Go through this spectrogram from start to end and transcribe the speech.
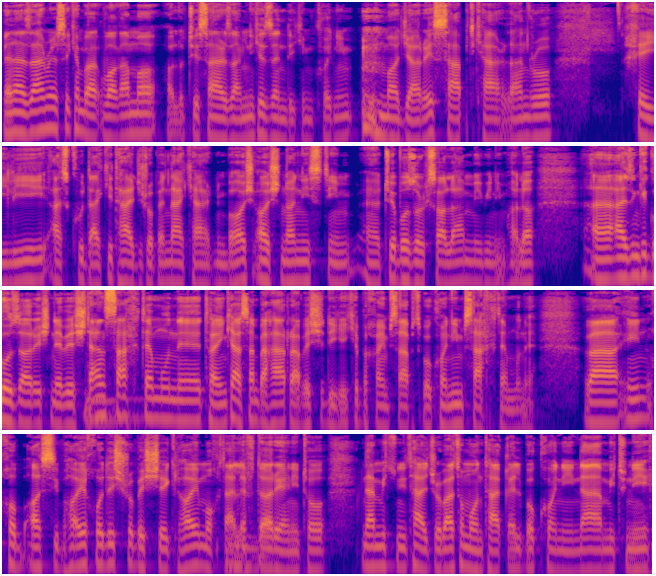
به نظر می‌رسه که واقعا ما حالا توی سرزمینی که زندگی می‌کنیم ماجرای ثبت کردن رو خیلی از کودکی تجربه نکردیم. باهاش آشنا نیستیم. توی بزرگسالا هم می‌بینیم. حالا از اینکه گزارش نوشتن سختمونه تا اینکه اصلا به هر روش دیگه که بخوایم ثبت بکنیم سختمونه. و این خب آسیب های خودش رو به شکل های مختلف داره. یعنی تو نه می‌تونی تجربت رو منتقل بکنی نه می‌تونی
